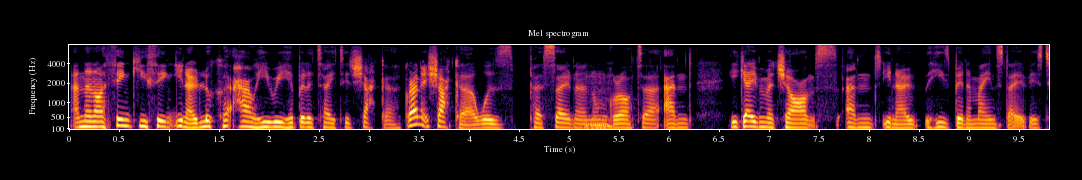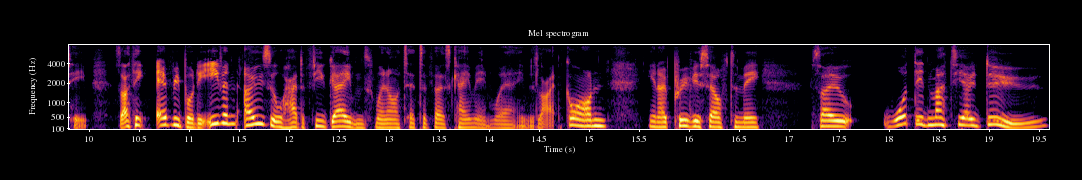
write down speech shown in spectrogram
And then I think you think, you know, look at how he rehabilitated Xhaka. Granit Xhaka was persona mm. non grata and he gave him a chance and, you know, he's been a mainstay of his team. So I think everybody, even Ozil had a few games when Arteta first came in where he was like, go on, you know, prove yourself to me. So what did Matteo do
